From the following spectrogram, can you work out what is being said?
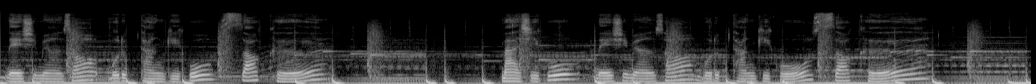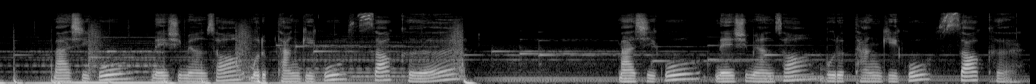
내쉬면서 무릎 당기고 서클. 마시고 내쉬면서 무릎 당기고 서클. 마시고 내쉬면서 무릎 당기고 서클. 마시고 내쉬면서 무릎 당기고 서클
